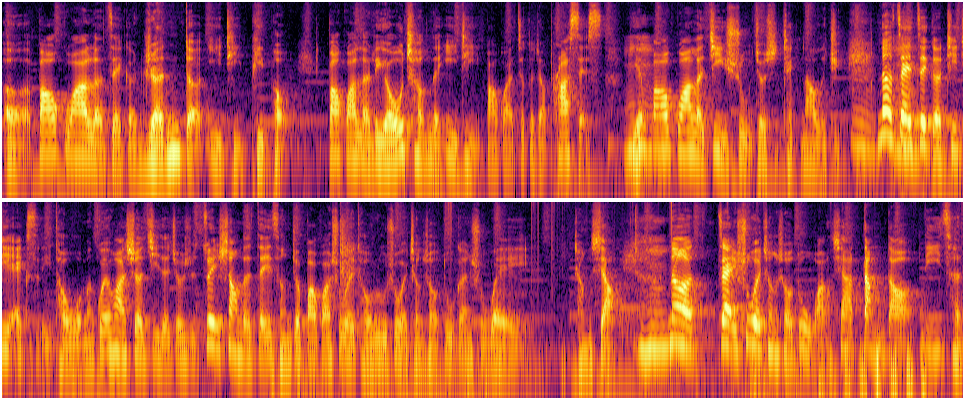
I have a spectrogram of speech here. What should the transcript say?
呃，包括了这个人的议题 people，包括了流程的议题，包括这个叫 process，也包括了技术，就是 technology。嗯，那在这个 TDX 里头，我们规划设计的就是最上的这一层，就包括数位投入、数位成熟度跟数位。成效，那在数位成熟度往下荡到第一层，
